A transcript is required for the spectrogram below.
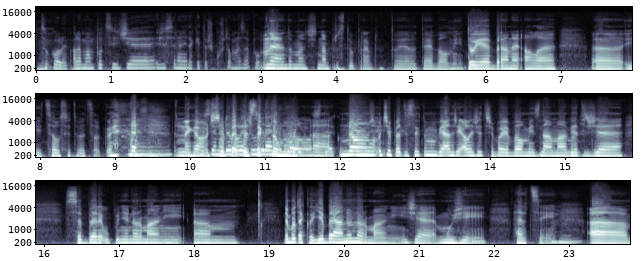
hmm. cokoliv, ale mám pocit, že, že se na ně taky trošku v tomhle zapomíná. Ne, to máš naprosto pravdu, to je, to je velmi, to je brané, ale uh, i celou situaci celkově. Hmm. Nechám určitě Petr se k tomu, uh, jako no, určitě Petr se k tomu vyjádří, ale že třeba je velmi známá no, věc, že se bere úplně normální um, nebo takhle, je bráno normální, že muži, herci, mm-hmm. a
